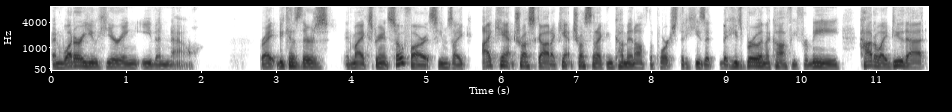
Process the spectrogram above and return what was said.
and what are you hearing even now? Right? Because there's in my experience so far it seems like I can't trust God. I can't trust that I can come in off the porch that he's at, that he's brewing the coffee for me. How do I do that?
